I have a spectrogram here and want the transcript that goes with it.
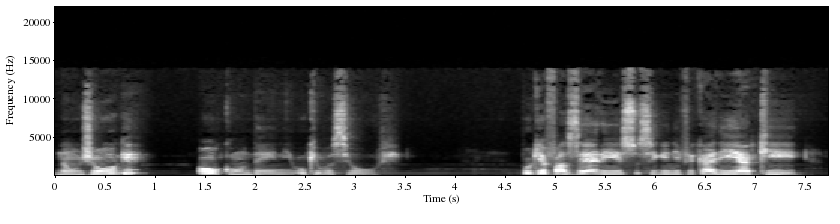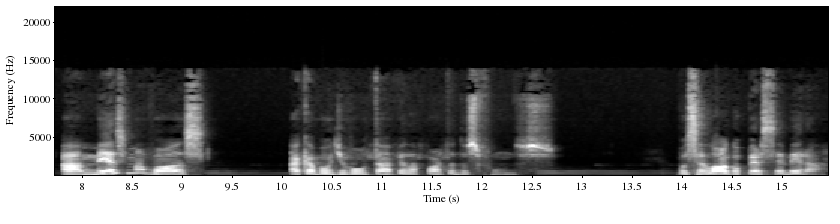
Não julgue ou condene o que você ouve porque fazer isso significaria que a mesma voz acabou de voltar pela porta dos fundos. Você logo perceberá.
